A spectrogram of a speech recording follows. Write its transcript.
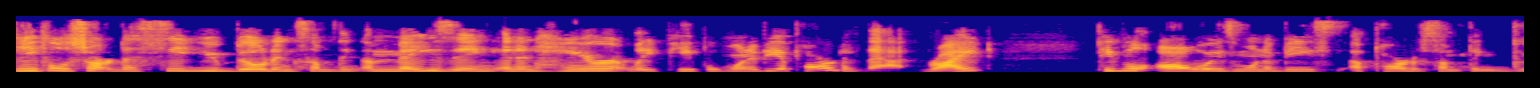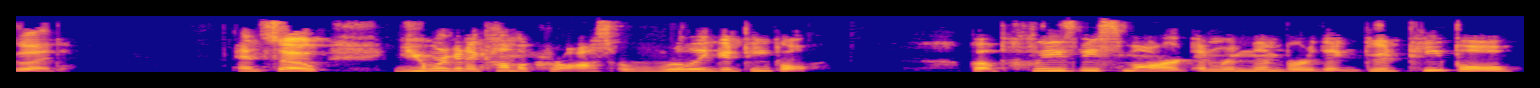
people start to see you building something amazing and inherently people want to be a part of that right? People always want to be a part of something good. And so you are going to come across really good people. But please be smart and remember that good people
